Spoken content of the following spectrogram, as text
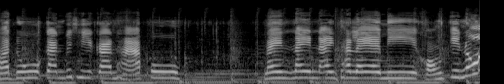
มาดูกันวิธีการหาปู ในในในทะเลมีของกินโอ้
